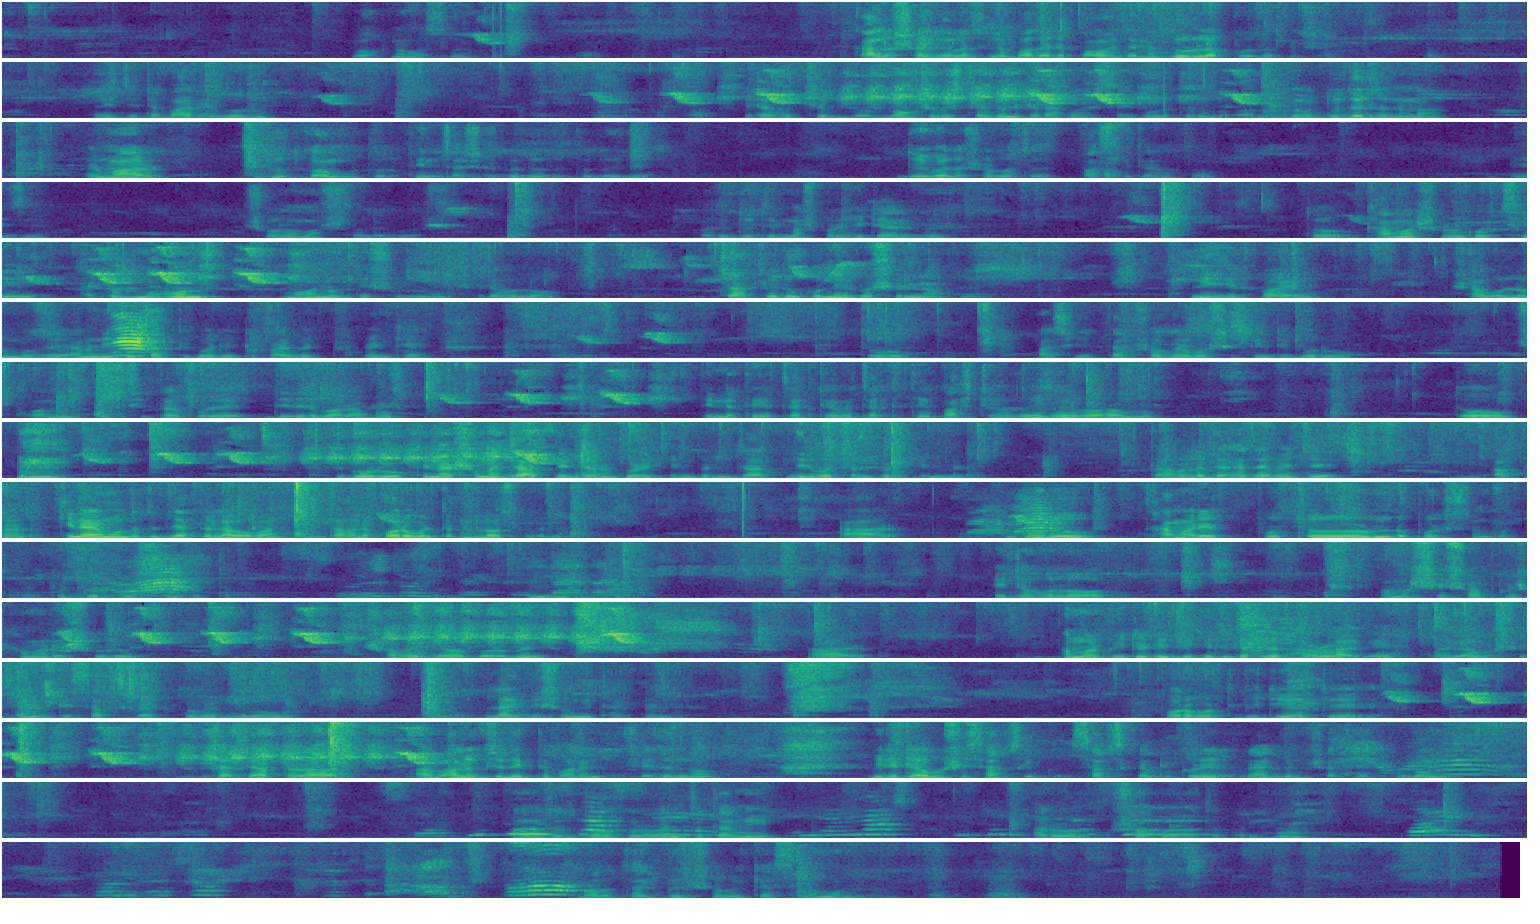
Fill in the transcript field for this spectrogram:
বকনা বাছর। কালো শাহিওয়াল আসলে বাজারে পাওয়া যায় না, দুর্লভ প্রজাতির। এই যেটা বাড়ির গরু। এটা হচ্ছে ব- বংশ বিস্তারের জন্য এটা রাখা হয়েছে মূলত দুধের জন্য না। এর মার দুধ কম হতো, তিন চারশের করে দুধ হতো দৈনিক দুই বেলা সর্বোচ্চ পাঁচ লিটার হতো। এই যে, ষোলো মাস চলে বয়স। হয়তো দু তিন মাস পরে হিটে আসবে। তো খামার শুরু করছি একটা মহান মহান উদ্দেশ্য নিয়ে। সেটা হলো চাকরির উপর নির্ভরশীল না হয়ে, নিজের পায়ে স্বাবলম্বী হয়ে। আমি নিজে চাকরি করি একটা প্রাইভেট ব্যাংকে তো আছি, তার শখের বসে তিনটি গরু পালন করছি, তারপরে ধীরে ধীরে বাড়াবো। তিনটে থেকে চারটে হবে, চারটে থেকে পাঁচটি হবে এইভাবে বাড়াবো। তো গরু কেনার সময় জাত নির্ধারণ করে কিনবেন, জাত নির্বাচন করে কিনবেন। তাহলে দেখা যাবে যে আপনার কেনার মধ্যে যদি আপনি লাভবান হন, তাহলে পরবর্তী আপনার লস হবে না। আর গরু খামারের প্রচণ্ড পরিশ্রম করতে হয়, প্রচুর পরিশ্রম করতে হয়। হুম। এটা হলো আমার সে স্বপ্নের খামারের শুরু। সবাই দোয়া করবেন। আর আমার ভিডিওটি দেখে যদি আপনাদের ভালো লাগে, তাহলে অবশ্যই চ্যানেলটি সাবস্ক্রাইব করবেন এবং লাইক দিয়ে সঙ্গে থাকবেন। পরবর্তী ভিডিওতে যাতে আপনারা আর ভালো কিছু দেখতে পারেন সেই জন্য ভিডিওটি অবশ্যই সাবস্ক্রাইব সাবস্ক্রাইব করে রাখবেন সাথে এবং আমাদের দোয়া করবেন, যাতে আমি আরও সফল হতে পারি হ্যাঁ? ভালো থাকবেন সবাইকে আসসালামু আলাইকুম।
